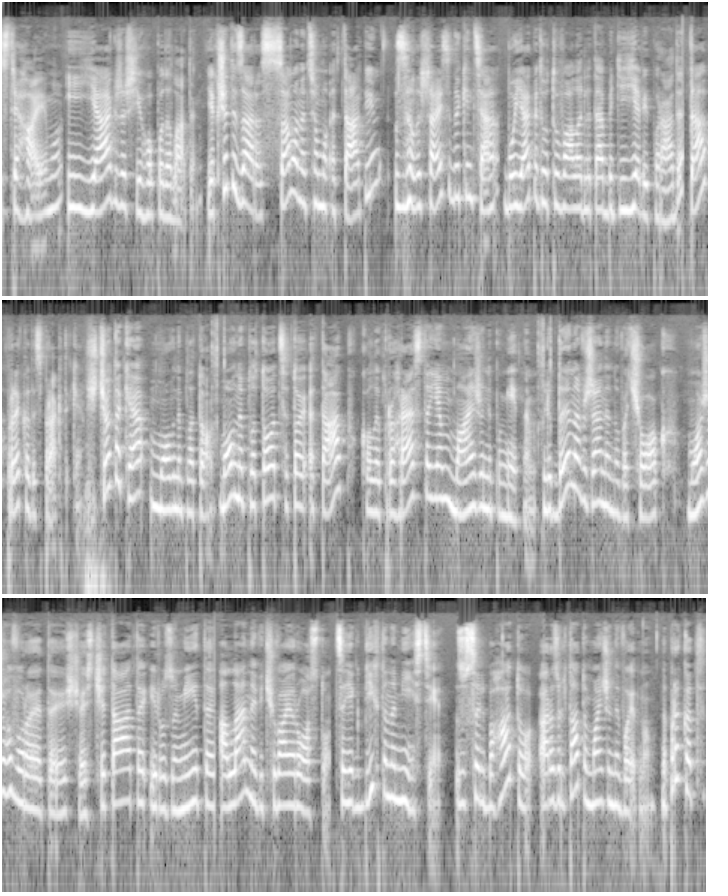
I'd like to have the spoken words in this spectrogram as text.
застрягаємо і як же ж його подолати. Якщо ти зараз саме на цьому етапі, залишайся до кінця, бо я підготувала для тебе дієві поради та приклади з практики. Що таке мовне плато? Мовне плато це той етап, коли прогрес стає майже непомітним. Людина вже не новачок. Може говорити, щось читати і розуміти, але не відчуває росту. Це як бігти на місці. Зусиль багато, а результату майже не видно. Наприклад,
